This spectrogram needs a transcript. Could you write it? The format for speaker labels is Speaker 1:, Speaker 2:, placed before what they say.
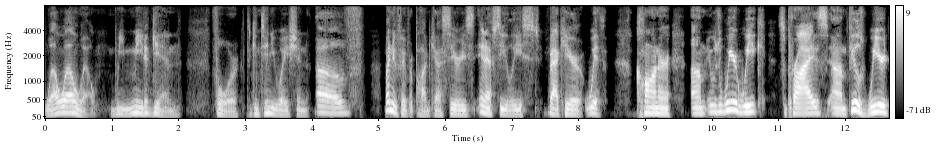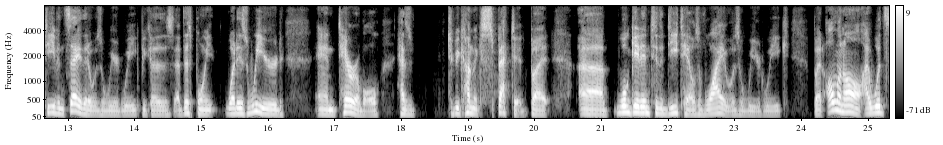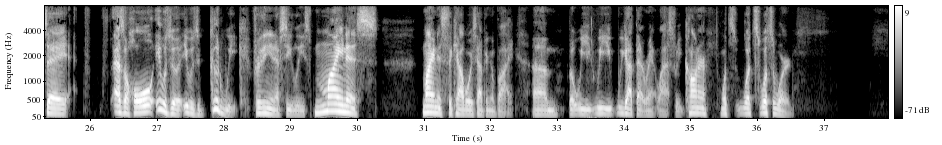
Speaker 1: Well, well, well, we meet again for the continuation of my new favorite podcast series, NFC Least, back here with Connor. Um, it was a weird week. Surprise. Um, feels weird to even say that it was a weird week because at this point, what is weird and terrible has to become expected. But uh, we'll get into the details of why it was a weird week. But all in all, I would say as a whole, it was a it was a good week for the NFC least, minus minus the Cowboys having a bye. Um, but we we we got that rant last week. Connor, what's what's what's the word?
